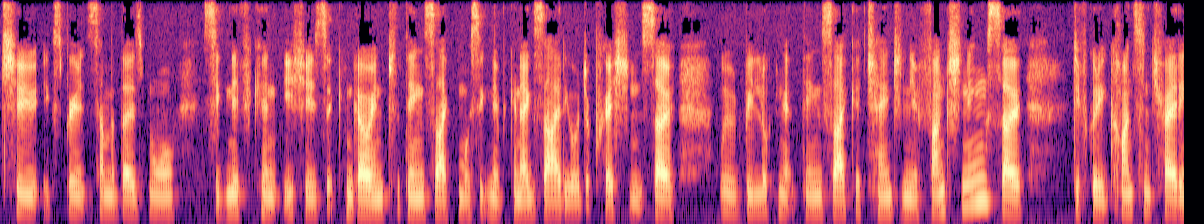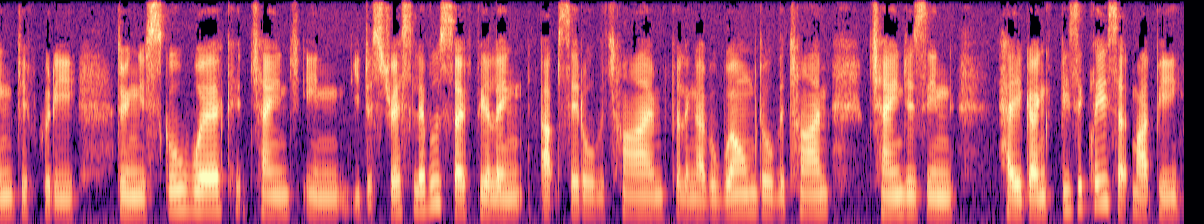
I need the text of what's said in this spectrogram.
to experience some of those more significant issues that can go into things like more significant anxiety or depression. So we would be looking at things like a change in your functioning. So difficulty concentrating, difficulty doing your schoolwork, change in your distress levels, so feeling upset all the time, feeling overwhelmed all the time, changes in how you're going physically, so it might be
